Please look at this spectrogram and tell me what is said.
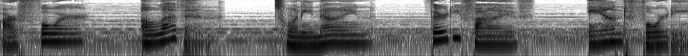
are 4, 11, 29, 35, and 40.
